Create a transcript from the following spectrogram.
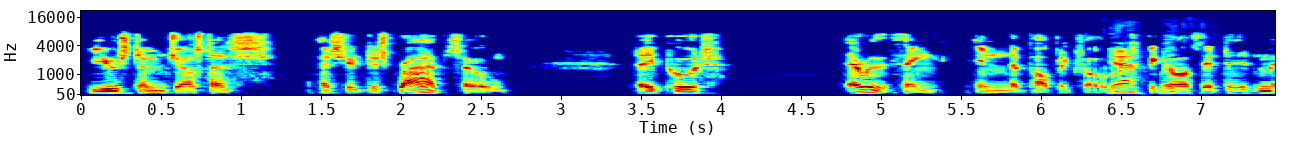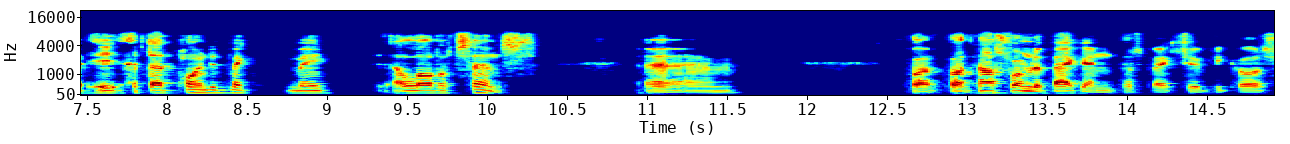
use them just as as you described. So they put everything in the public folders Yeah, because it, it, it at that point it make, made a lot of sense. Um, but but not from the back end perspective because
